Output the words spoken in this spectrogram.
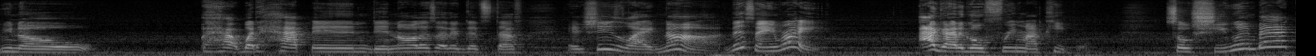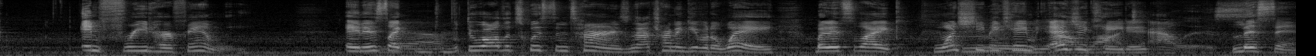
you know how, what happened and all this other good stuff and she's like nah this ain't right. I gotta go free my people. So she went back and freed her family. And it's like Yeah. through all the twists and turns not trying to give it away but it's like once she became Maybe watch educated Alice. listen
